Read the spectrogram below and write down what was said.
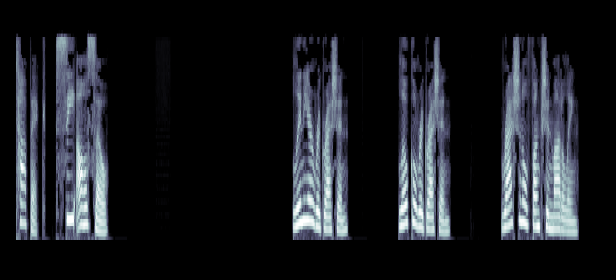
Topic. See also. Linear regression Local regression Rational function modeling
